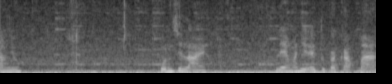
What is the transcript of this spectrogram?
นำอยู่ คนสิหลาย แรงวันอาทิตย์ไอ้ตูก็กลับบ้าน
